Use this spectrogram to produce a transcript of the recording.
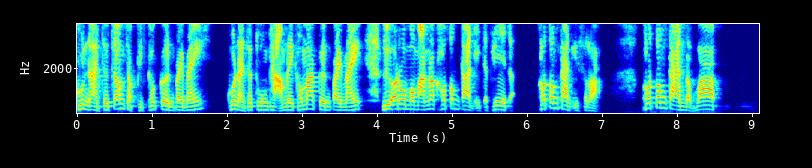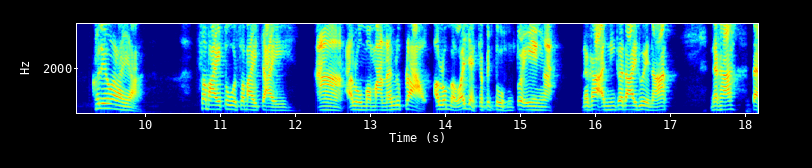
คุณอาจจะจ้องจับผิดเขาเกินไปไหม คุณอาจจะทวงถามอะไรเขามากเกินไปไหม หรืออารมณ์ประมาณว่าเขาต้องการเอกเทศอะ เขาต้องการอิสระเขาต้องการแบบว่าเขาเรียกว่าอะไรอะ สบายตัวสบายใจ อ่า อารมณ์ประมาณนั้นหรือเปล่า อารมณ์แบบว่าอยากจะเป็นตัวของตัวเองอะนะคะ อันนี้ก็ได้ด้วยนะนะคะ แต่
